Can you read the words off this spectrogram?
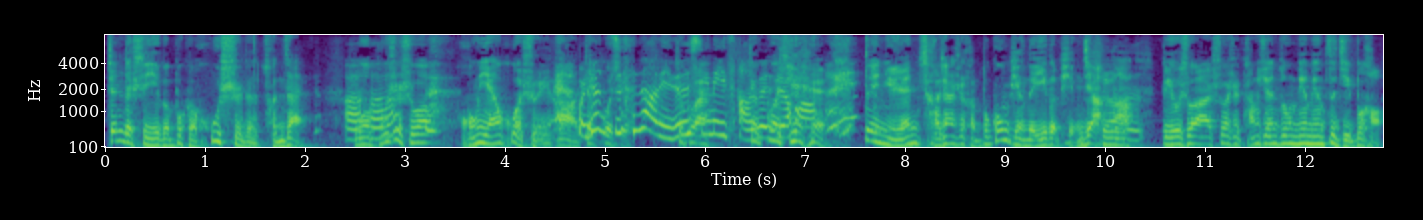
真的是一个不可忽视的存在。我不是说红颜祸水啊，我就知道你这心里藏着过去 对女人好像是很不公平的一个评价啊。比如说啊，说是唐玄宗明明自己不好，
